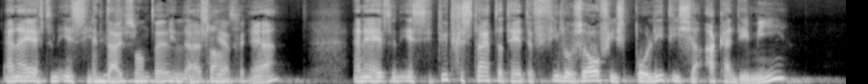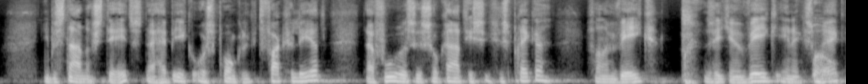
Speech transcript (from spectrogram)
En hij heeft een instituut. In Duitsland, hè? In Duitsland, Ja, ja. En hij heeft een instituut gestart, dat heet de Filosofisch-Politische Academie. Die bestaat nog steeds. Daar heb ik oorspronkelijk het vak geleerd. Daar voeren ze Socratische gesprekken van een week. Dan zit je een week in een gesprek.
